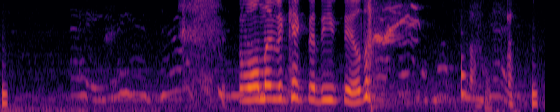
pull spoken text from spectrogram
Hey, you're here too? It won't let me kick the D field. Forget.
